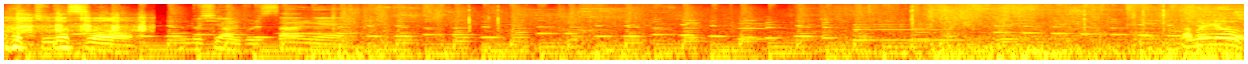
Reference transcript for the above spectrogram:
어, 죽었어. 루시안 불쌍해. W.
